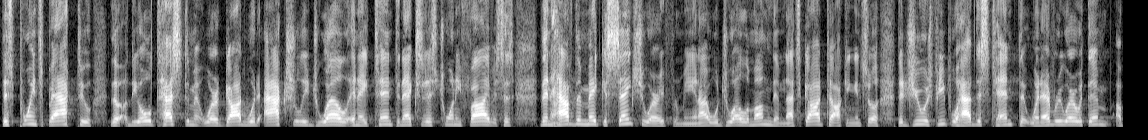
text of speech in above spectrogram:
This points back to the, the Old Testament where God would actually dwell in a tent. In Exodus 25, it says, Then have them make a sanctuary for me, and I will dwell among them. That's God talking. And so the Jewish people had this tent that went everywhere with them, a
